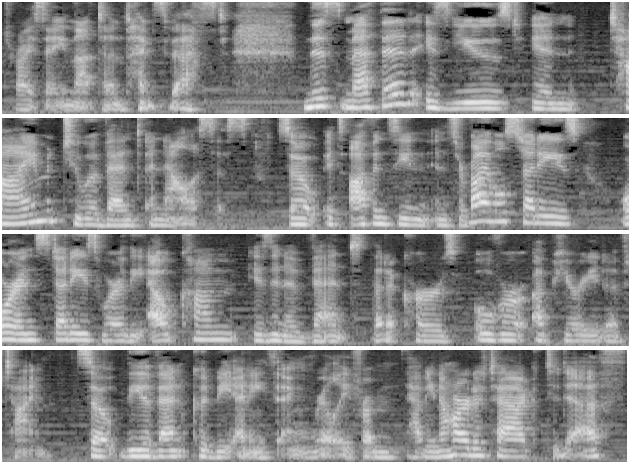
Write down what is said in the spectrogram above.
Try saying that 10 times fast. This method is used in time to event analysis. So it's often seen in survival studies or in studies where the outcome is an event that occurs over a period of time. So the event could be anything, really, from having a heart attack to death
